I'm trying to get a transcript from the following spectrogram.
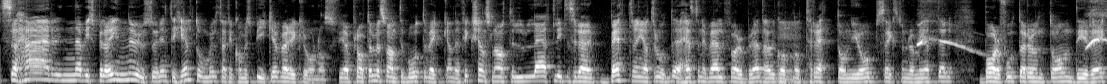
så här när vi spelar in nu så är det inte helt omöjligt att jag kommer spika Very Kronos. För jag pratade med Svante Båth i veckan. Jag fick känslan av att det lät lite sådär bättre än jag trodde. Hästen är väl förberedd. Hade gått mm. något 13 jobb, 1600 meter. Barfota runt om direkt.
